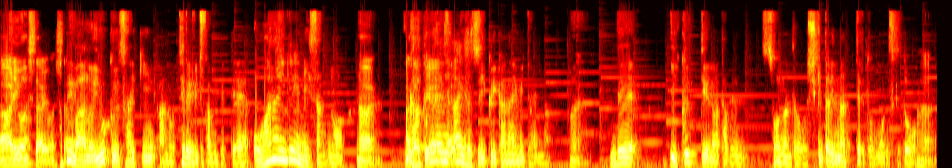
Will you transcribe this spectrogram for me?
ありました、ありました。例えば、あの、よく最近、あの、テレビとか見てて、お笑い芸人さんの、はい。楽屋に挨拶行く行かないみたいな。はい。で、行くっていうのは多分、そのなんだろう、しきたりになってると思うんですけど、は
